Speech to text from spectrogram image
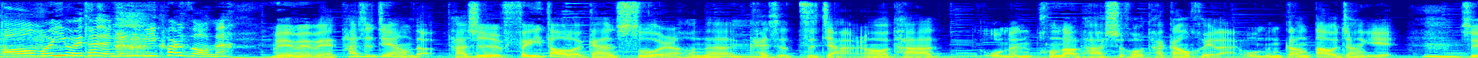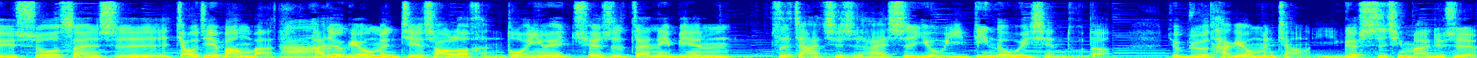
哦，我以为他想跟你们一块儿走呢，没没没，他是这样的，他是飞到了甘肃，然后呢嗯开始自驾，然后他我们碰到他的时候，他刚回来，我们刚到张掖，嗯所以说算是交接棒吧。啊他就给我们介绍了很多，因为确实在那边自驾其实还是有一定的危险度的。就比如他给我们讲一个事情嘛，就是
